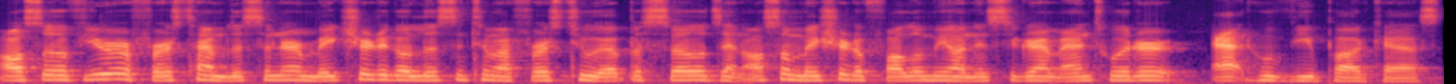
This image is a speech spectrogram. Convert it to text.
Also, if you're a first time listener, make sure to go listen to my first two episodes and also make sure to follow me on Instagram and Twitter at HoopView Podcast.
